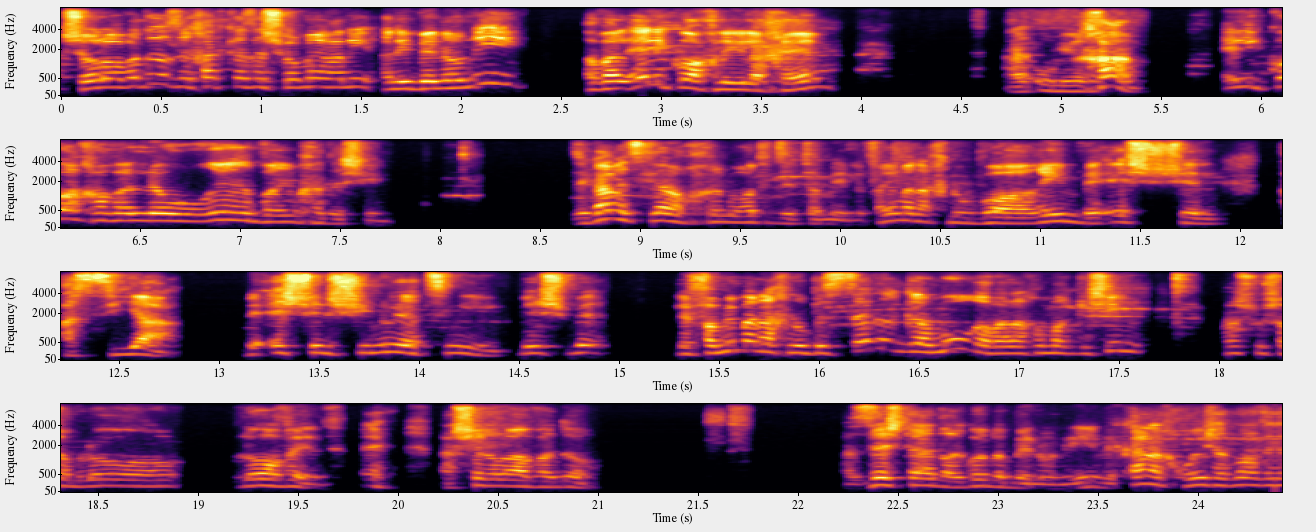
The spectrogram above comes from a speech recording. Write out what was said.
ואשר לא עבדו זה אחד כזה שאומר, אני, אני בינוני, אבל אין לי כוח להילחם, הוא נלחם, אין לי כוח אבל לעורר דברים חדשים. זה גם אצלנו, אנחנו יכולים לראות את זה תמיד. לפעמים אנחנו בוערים באש של עשייה, באש של שינוי עצמי, באש, ב... לפעמים אנחנו בסדר גמור, אבל אנחנו מרגישים משהו שם לא, לא עובד, אשר לא עבדו. אז זה שתי הדרגות בבינוני, וכאן אנחנו רואים שהדבר הזה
